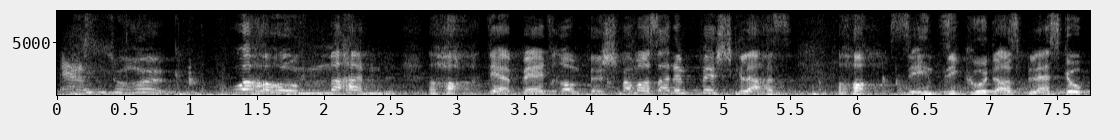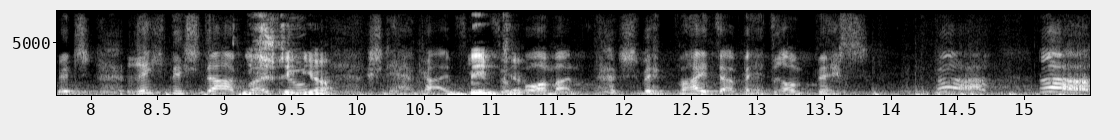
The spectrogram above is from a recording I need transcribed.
Er ist zurück! Wow, Mann! Oh, der Weltraumfisch schwamm aus einem Fischglas. Oh, sehen Sie gut aus, Blaskowitz. Richtig stark, Ich weißt du? hier. Stärker als je Nehmt ihr. zuvor, Mann. Schwimm weiter, Weltraumfisch. Ah, ah,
